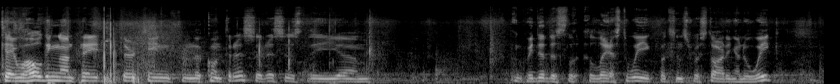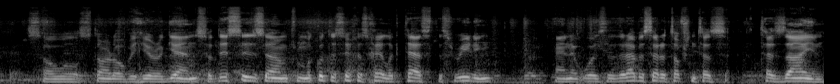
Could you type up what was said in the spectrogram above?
Okay, we're holding on page 13 from the Kuntres. So this is the, um, I think we did this last week, but since we're starting a new week, so we'll start over here again. So this is um, from Lakut Sichas Chelik Test, this reading, and it was the Rebbe said at Tovshin Tez Zayin.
